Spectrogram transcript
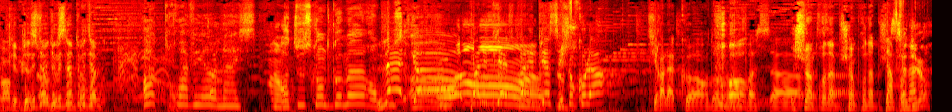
Oh, pièce fois deux, deux, c'est deux, pas deux, mal. Oh, 3v1, nice Oh, tous contre Gomard en plus. Let's go Oh. Pas les pièces, pas les pièces, c'est Le- chocolat Tire à la corde, oh non, Oh, pas ça. Je suis pas imprenable, ça. je suis imprenable. T'es imprenable dur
